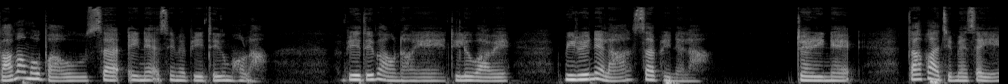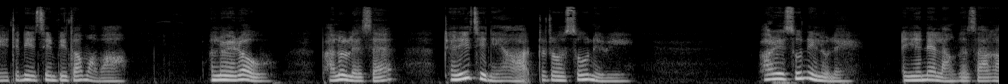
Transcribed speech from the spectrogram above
ဘာမှမဟုတ်ပါဘူးဆက်အိမ်နဲ့အဆင်မပြေသေးဘူးမဟုတ်လားမပြေသေးပါဘူးနောက်ရဲ့ဒီလိုပါပဲ မိရွေးနဲ့လားဆက်ဖိနဲ့လားဒယ်ရီနဲ့တားဖချင်းမဲ့ဆက်ရဲ့ဒီနေ့အဆင်ပြေသွားမှာပါမလွယ်တော့ဘူးဘာလို့လဲဆက်ဒယ်ရီချီနေကတော်တော်ဆိုးနေပြီဘာတွေဆိုးနေလို့လဲအရင်နဲ့လောင်ကစားက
